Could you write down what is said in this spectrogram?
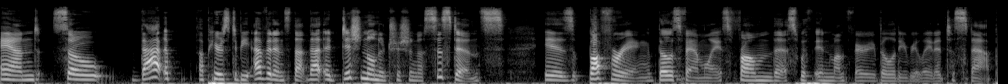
And so that appears to be evidence that that additional nutrition assistance is buffering those families from this within month variability related to SNAP.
